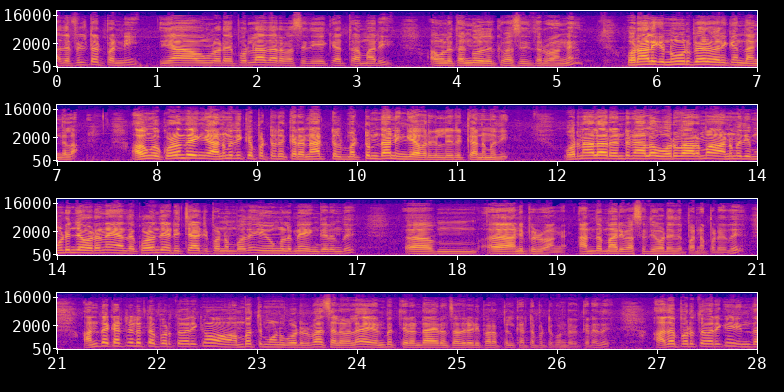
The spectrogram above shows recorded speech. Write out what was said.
அதை ஃபில்டர் பண்ணி ஏன் அவங்களோட பொருளாதார வசதியை கேட்ட மாதிரி அவங்கள தங்குவதற்கு வசதி தருவாங்க. ஒரு நாளைக்கு நூறு பேர் வரைக்கும் தங்கலாம். அவங்க குழந்தை இங்கே அனுமதிக்கப்பட்டிருக்கிற நாட்கள் மட்டும்தான் இங்கே அவர்கள் இருக்க அனுமதி. ஒரு நாளோ ரெண்டு நாளோ ஒரு வாரமோ அனுமதி முடிஞ்ச உடனே அந்த குழந்தைய டிஸ்சார்ஜ் பண்ணும்போதே இவங்களுமே இங்கேருந்து அனுப்பிடுவாங்க. அந்த மாதிரி வசதியோடு இது பண்ணப்படுது. அந்த கட்டிடத்தை பொறுத்த வரைக்கும் ஐம்பத்தி மூணு கோடி ரூபாய் செலவில் எண்பத்தி ரெண்டாயிரம் சதுரடி பரப்பில் கட்டப்பட்டு கொண்டிருக்கிறது. அதை பொறுத்த வரைக்கும் இந்த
